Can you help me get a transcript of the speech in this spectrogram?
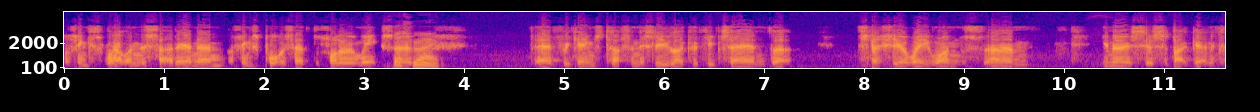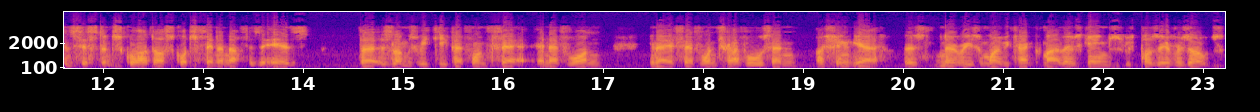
I think it's Welton this Saturday, and then I think it's Portishead the following week. So That's right every game's tough in this league, like I keep saying, but especially away ones. Um, you know, it's just about getting a consistent squad. Our squad's thin enough as it is, but as long as we keep everyone fit and everyone, you know, if everyone travels, then I think, yeah, there's no reason why we can't come out of those games with positive results.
